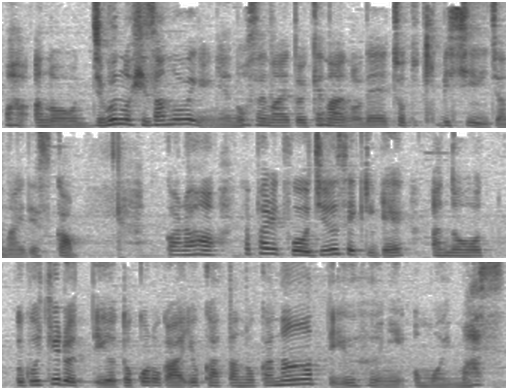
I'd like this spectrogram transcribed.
まあ、あの自分の膝の上にね乗せないといけないのでちょっと厳しいじゃないですか。だからやっぱりこう自由席であの動けるっていうところが良かったのかなっていうふうに思います。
